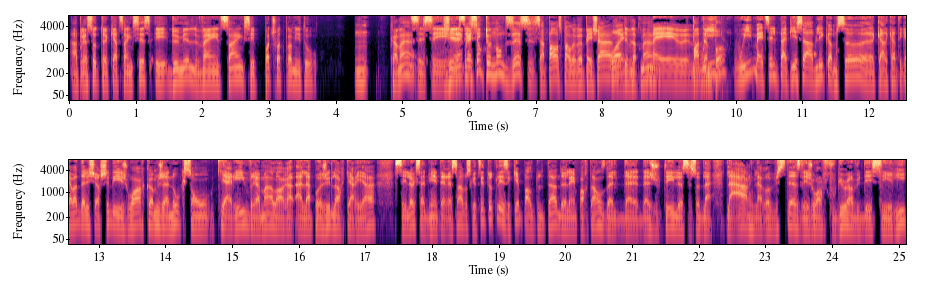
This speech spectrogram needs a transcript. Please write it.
Après ça, tu as 4, 5, 6. Et 2025, c'est pas de choix de premier tour. Mm. Comment? J'ai ben, l'impression que tout le monde disait ça passe par le repêchage, le développement. Mais, euh, pas oui, pas? Oui, mais tu sais, le papier sablé comme ça, euh, quand, quand tu es capable d'aller chercher des joueurs comme Jeannot qui sont qui arrivent vraiment à, à l'apogée de leur carrière, c'est là que ça devient intéressant parce que tu sais, toutes les équipes parlent tout le temps de l'importance d'ajouter, là, c'est ça, de la, de la hargne, de la robustesse, des joueurs fougueux en vue des séries.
